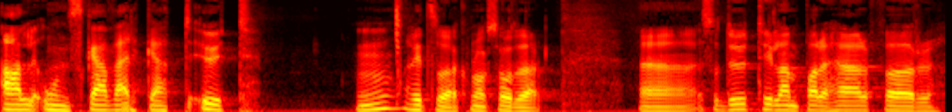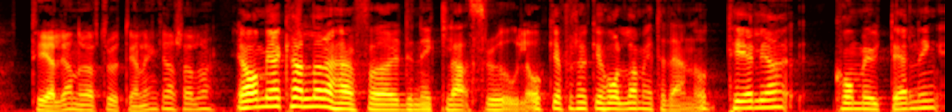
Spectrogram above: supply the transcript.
all ondska verkat ut. Mm, lite så, jag kommer också ihåg det där. Eh, så du tillämpar det här för Telia nu efter utdelningen kanske eller? Ja, men jag kallar det här för The Niklas Rule och jag försöker hålla mig till den. Och Telia kom med utdelning,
